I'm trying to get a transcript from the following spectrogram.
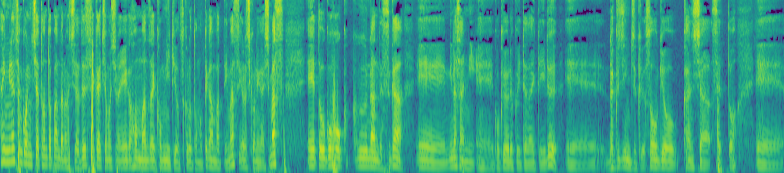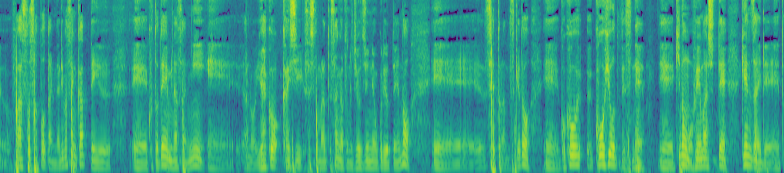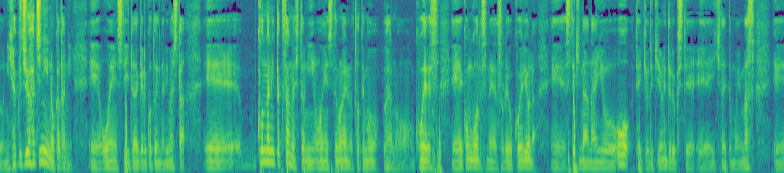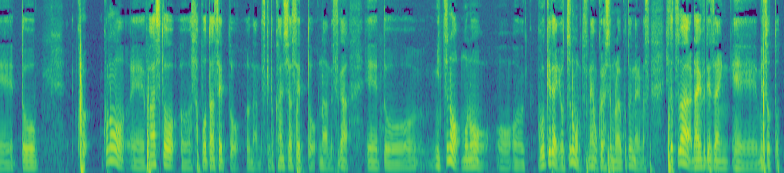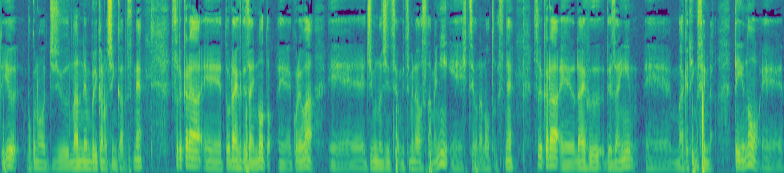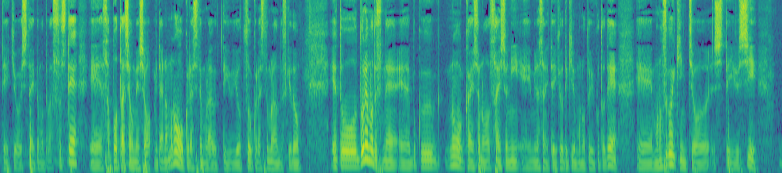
はい、皆さんこんにちは。トントパンダの藤田です。世界一面白い映画本漫才コミュニティを作ろうと思って頑張っています。よろしくお願いします。えっ、ー、と、ご報告なんですが、えー、皆さんに、えー、ご協力いただいている、えー、楽人塾創業感謝セット、えー、ファーストサポーターになりませんかっていう、えー、ことで皆さんに、えー、あの予約を開始させてもらって3月の上旬に送る予定の、えー、セットなんですけど、えー、ご好評でですね、えー、昨日も増えまして、現在で、えーと、218人の方に、えー、応援していただけることになりました、えー、こんなにたくさんの人に応援してもらえるのはとてもあの光栄です、え、今後もですねそれを超えるような、え、素敵な内容を提供できるように努力してい、えー、きたいと思います。えっ、とここの、えー、ファーストサポーターセットなんですけど感謝セットなんですが、えーと、3つのものを合計では4つのものですね送らせてもらうことになります。一つはライフデザイン、えー、メソッドっていう僕の十何年ぶりかの新刊ですね。それから、えーと、ライフデザインノート、えー、これは、えー、自分の人生を見つめ直すために、えー、必要なノートですね。それから、えー、ライフデザイン、えー、マーケティングセミナーっていうのを、えー、提供したいと思ってます。そして、えー、サポーター証明書みたいなものを送らせてもらうっていう4つを送らせてもらうんですけど、えっ、ー、とどれもですね、えー、僕の会社の最初に、えー、皆さんに提供できるものということで、えー、ものすごい緊張しているし、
